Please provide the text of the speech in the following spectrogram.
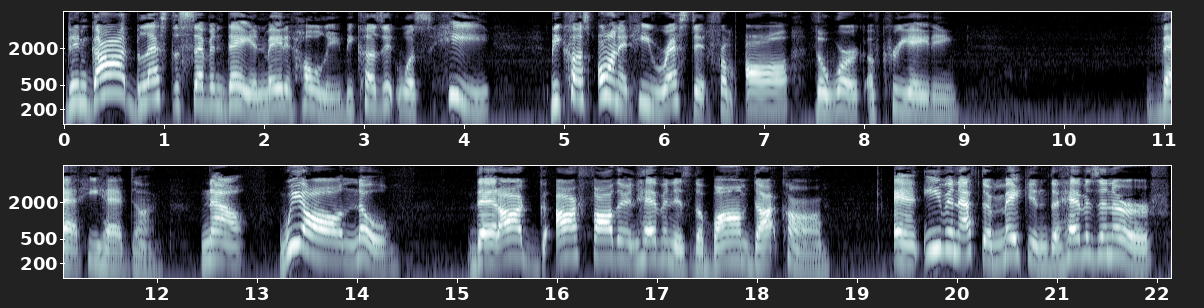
Then God blessed the seventh day and made it holy because it was he, because on it he rested from all the work of creating that he had done. Now, we all know that our our Father in heaven is the bomb.com. And even after making the heavens and earth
